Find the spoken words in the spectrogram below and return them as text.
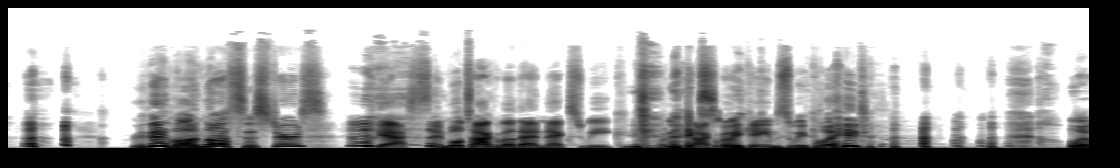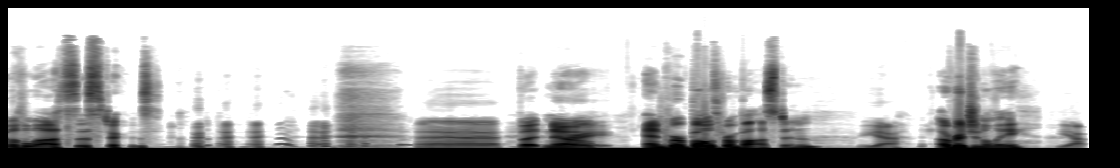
Were they long lost sisters? yes, and we'll talk about that next week when we talk about week. games we played. Little lost sisters. Uh, But no. Right. And we're both from Boston yeah, originally. yeah.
